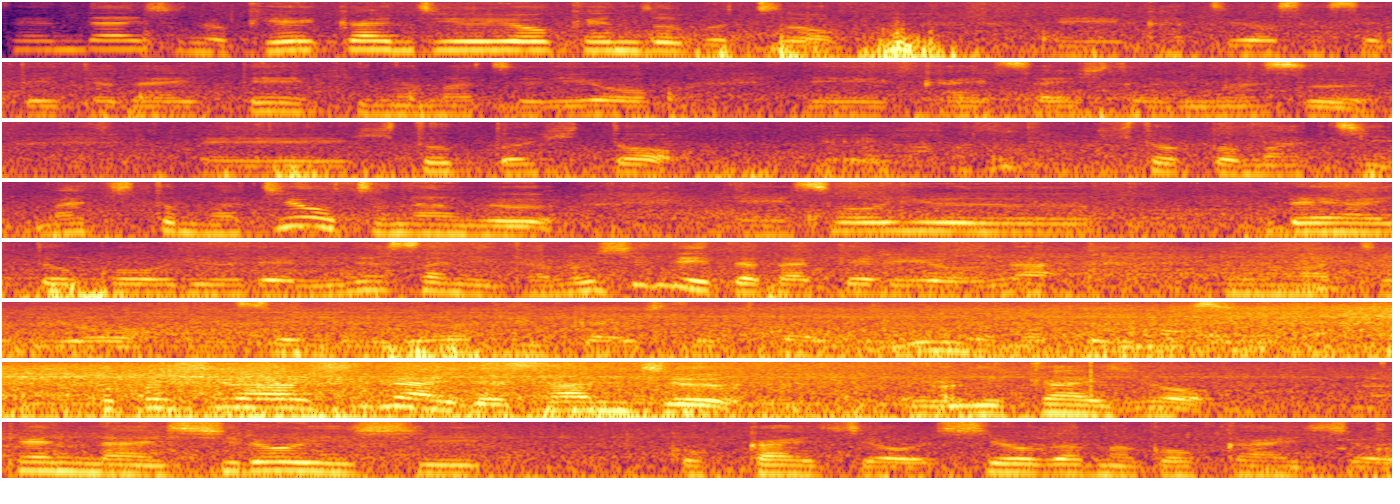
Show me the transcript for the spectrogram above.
仙台市の景観重要建造物を、えー、活用させていただいてひな祭りを、えー、開催しております、えー、人と人、え人と町町と町をつなぐ、えそういう触れ合いと交流で皆さんに楽しんでいただけるようなひな祭りを、え仙台では展開していきたいというふうに思っております。今年は市内で32会場。県内白石5会場塩釜5会場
